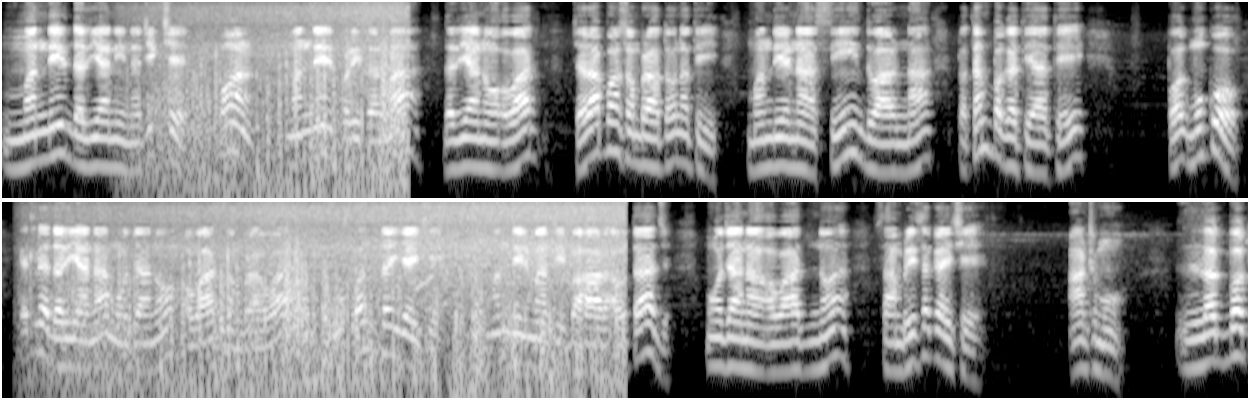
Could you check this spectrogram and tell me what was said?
મંદિર દરિયાની નજીક છે, પણ મંદિર પરિસરમાં દરિયાનો અવાજ જરા પણ સંભળાતો નથી. મંદિરના સિંહ દ્વારના પ્રથમ પગથિયાથી પગ મૂકો એટલે દરિયાના મોજાનો અવાજ સંભળાવવા બંધ થઈ જાય છે. મંદિરમાંથી બહાર આવતા જ મોજાના અવાજનો સાંભળી શકાય છે. આઠમું. લગભગ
